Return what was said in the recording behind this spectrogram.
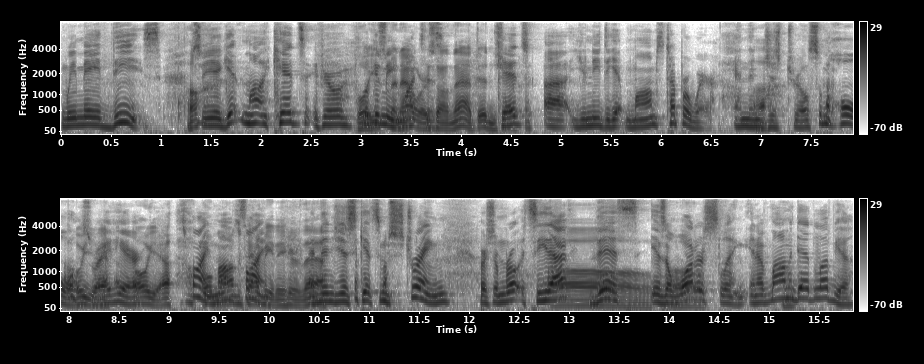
we made these. So you get my kids, if you're Boy, look you at me, spent watch hours this. on that, didn't you? Kids, uh, you need to get mom's Tupperware and then just drill some holes yeah. right here. Oh, yeah. it's fine. Oh, mom's, Mom's fine. happy to hear that. And then just get some string or some rope. See that? this Oh, is a water sling, and if mom and dad love you,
